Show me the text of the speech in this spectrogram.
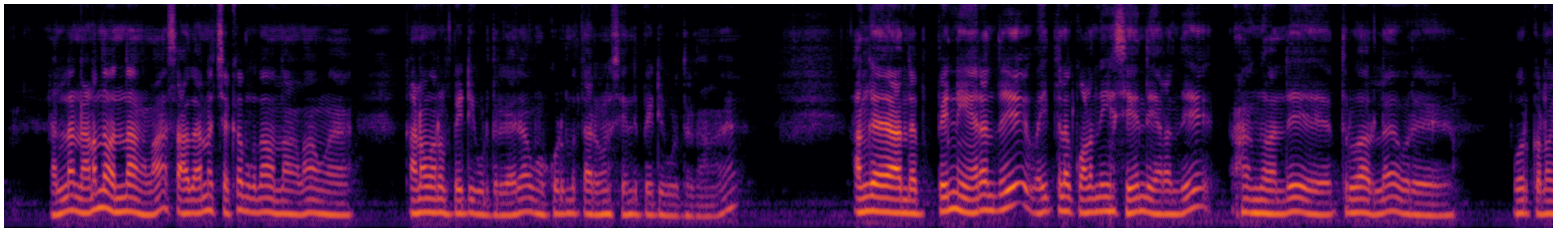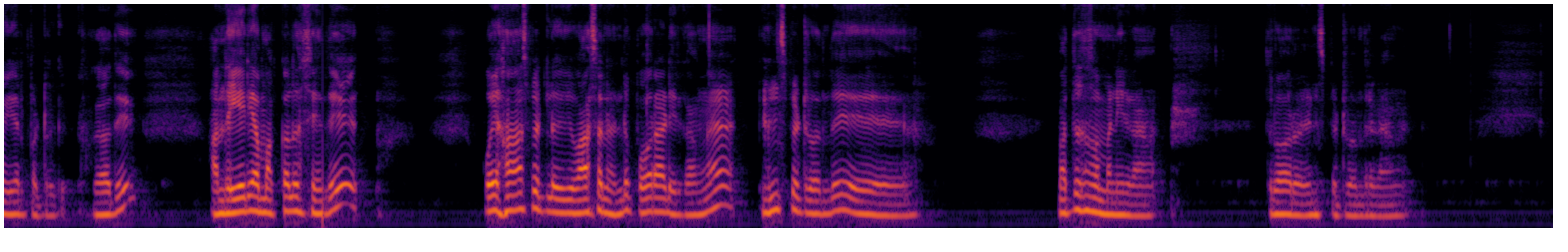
நல்லா நடந்து வந்தாங்களாம். சாதாரண செக்கப்புக்கு தான் வந்தாங்களாம். அவங்க கணவரும் பேட்டி கொடுத்துருக்காரு. அவங்க குடும்பத்தாரங்களும் சேர்ந்து பேட்டி கொடுத்துருக்காங்க. அங்கே அந்த பெண் இறந்து வயிற்றில் குழந்தையும் சேர்ந்து இறந்து அங்கே வந்து திருவாரூரில் ஒரு போர்க்களம் ஏற்பட்டிருக்கு. அதாவது அந்த ஏரியா மக்களும் சேர்ந்து போய் ஹாஸ்பிட்டலுக்கு வாசல் நின்று போராடி இருக்காங்க. இன்ஸ்பெக்டர் வந்து மத்தசம் பண்ணியிருக்காங்க திருவாரூர் இன்ஸ்பெக்டர் வந்திருக்காங்க.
